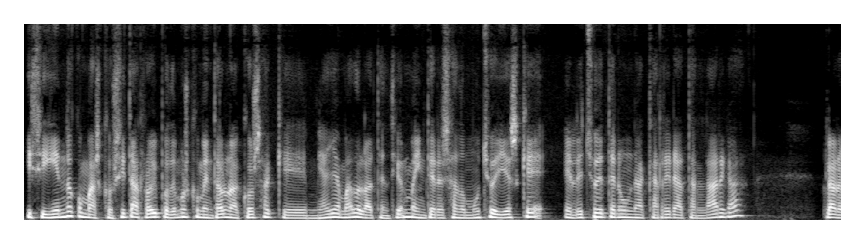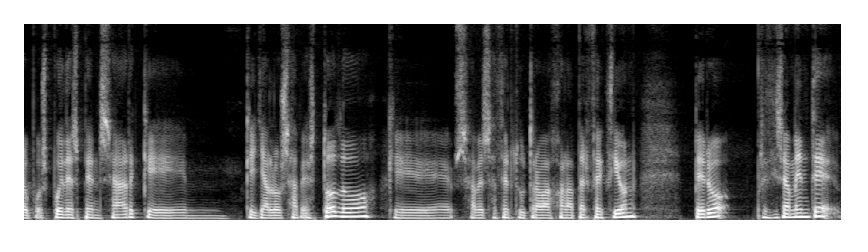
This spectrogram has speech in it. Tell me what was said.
Y siguiendo con más cositas, Roy, podemos comentar una cosa que me ha llamado la atención, me ha interesado mucho, y es que el hecho de tener una carrera tan larga, claro, pues puedes pensar que, que ya lo sabes todo, que sabes hacer tu trabajo a la perfección, pero precisamente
